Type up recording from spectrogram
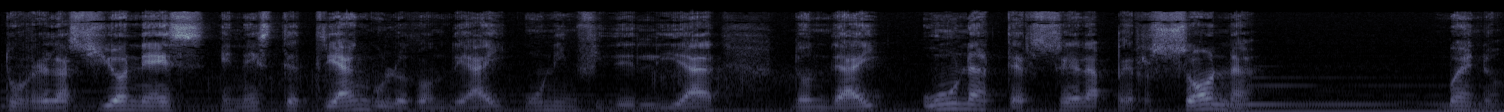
tu relación es en este triángulo donde hay una infidelidad, donde hay una tercera persona, bueno,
